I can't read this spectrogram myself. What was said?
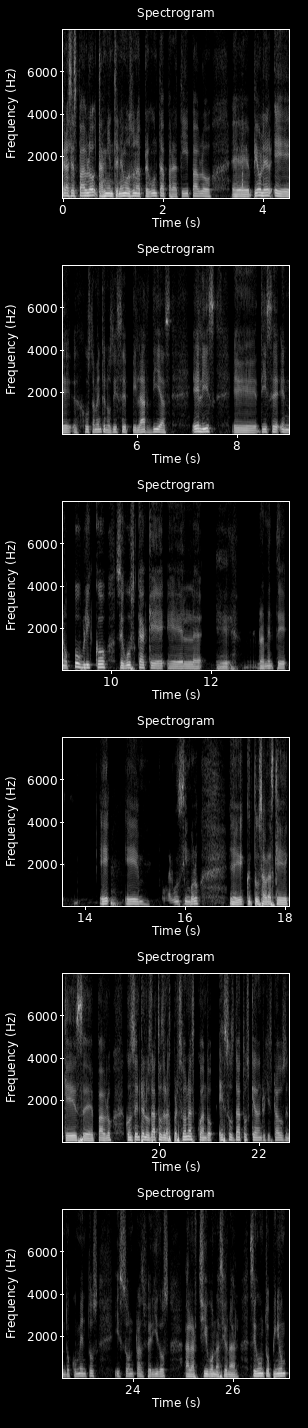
Gracias, Pablo. También tenemos una pregunta para ti, Pablo eh, Pioler. Eh, justamente nos dice Pilar Díaz Ellis, eh, dice, en lo público se busca que el realmente con algún símbolo, tú sabrás que, es Pablo, concentre los datos de las personas cuando esos datos quedan registrados en documentos y son transferidos al archivo nacional. Según tu opinión,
